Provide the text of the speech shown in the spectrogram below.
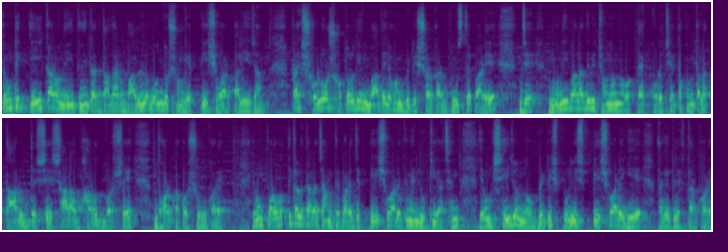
এবং ঠিক এই কারণেই তিনি তার দাদার বাল্য বন্ধুর সঙ্গে পেশোয়ার পালিয়ে যান। প্রায় ষোলো সতেরো দিন বাদে যখন ব্রিটিশ সরকার বুঝতে পারে যে ননিবালা দেবী চন্দননগর ত্যাগ করেছে, তখন তারা তার উদ্দেশ্যে সারা ভারতবর্ষে ধরপাকড় শুরু করে। এবং পরবর্তীকালে তারা জানতে পারে যে পেশোয়ারে তিনি লুকিয়ে আছেন এবং সেই জন্য ব্রিটিশ পুলিশ পেশোয়ারে গিয়ে তাকে গ্রেফতার করে।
